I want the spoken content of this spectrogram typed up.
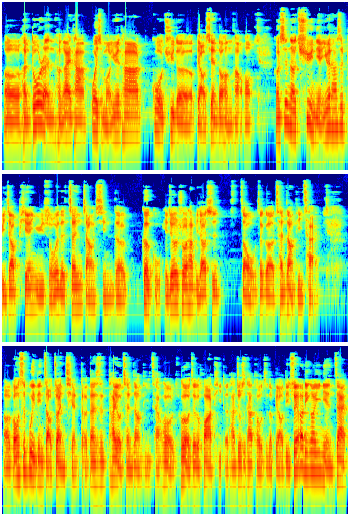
呃，很多人很爱它，为什么？因为它过去的表现都很好哈。可是呢，去年因为它是比较偏于所谓的增长型的个股，也就是说它比较是走这个成长题材，呃，公司不一定找赚钱的，但是它有成长题材，会有会有这个话题的，它就是它投资的标的。所以二零二一年在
